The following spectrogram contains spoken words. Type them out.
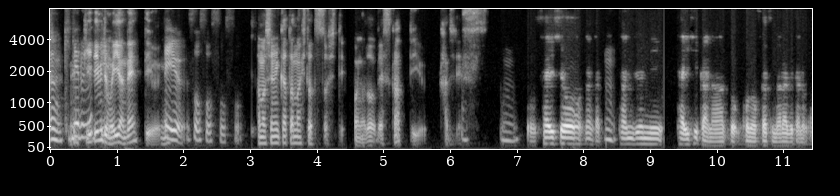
うん、聞けるね聞いてみてもいいいよねっていうね。っていう、そうそうそうそ楽しみ方の一つとして、このどうですかっていう感じです。う。うん、最初、なんかうん単純に対比かなと、この二つ並べたのが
